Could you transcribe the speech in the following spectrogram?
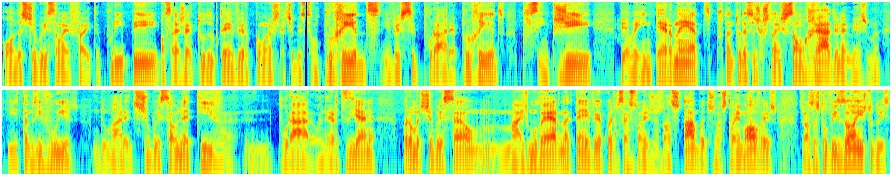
onde a distribuição é feita por IP, ou seja, é tudo o que tem a ver com a distribuição por rede, em vez de ser por ar, é por rede, por 5G, pela internet. Portanto, todas essas questões são rádio na mesma e estamos a evoluir de uma área de distribuição nativa por ar, onde é artesiana, para uma distribuição mais moderna que tem a ver com as recepções dos nossos tablets, dos nossos telemóveis, das nossas televisões, tudo isso.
